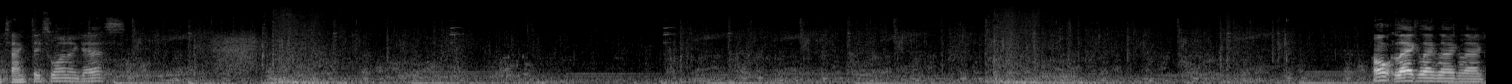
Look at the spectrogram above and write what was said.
Gonna tank this one, I guess. Oh, lag, lag, lag, lag.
